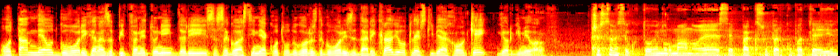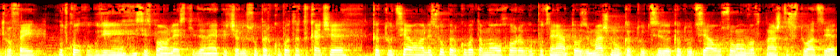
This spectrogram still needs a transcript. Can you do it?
Оттам не отговориха на запитването ни дали са съгласни някой от Лудогорец да говори за Дарик Радио. От Левски бяха окей. Георги Миланов. Чувстваме се готови, нормално е. Все пак Суперкупата е един трофей. От колко години си спомням Левски да не е печели Суперкупата, така че като цяло нали, Суперкупата много хора го подценяват този матч, но като, като цяло, особено в нашата ситуация,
